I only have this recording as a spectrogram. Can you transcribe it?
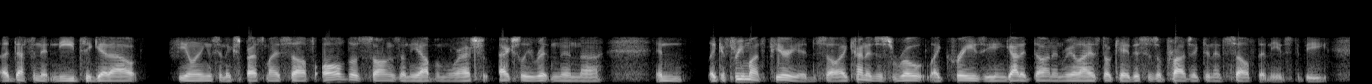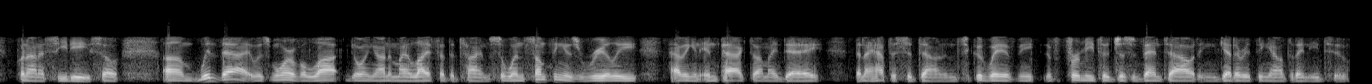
a definite need to get out feelings and express myself. All of those songs on the album were actually, actually written in uh, in like a three month period. So I kind of just wrote like crazy and got it done and realized, okay, this is a project in itself that needs to be put on a CD. So um, with that, it was more of a lot going on in my life at the time. So when something is really having an impact on my day, then I have to sit down, and it's a good way of me for me to just vent out and get everything out that I need to.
